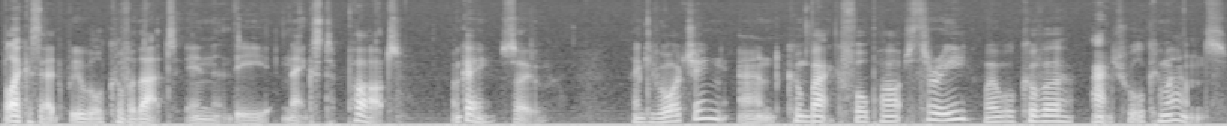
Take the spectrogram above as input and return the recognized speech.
but like I said, we will cover that in the next part. Okay, so Thank you for watching, and come back for part 3, where we'll cover actual commands.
